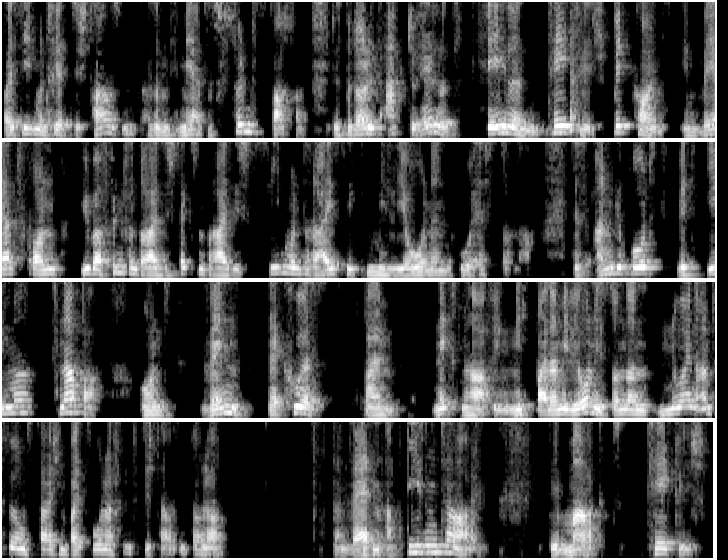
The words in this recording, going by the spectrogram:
bei 47.000, also mehr als das Fünffache. Das bedeutet, aktuell fehlen täglich Bitcoins im Wert von über 35, 36, 37 Millionen US-Dollar. Das Angebot wird immer knapper. Und wenn der Kurs beim nächsten Halving nicht bei einer Million ist, sondern nur in Anführungszeichen bei 250.000 Dollar, dann werden ab diesem Tag dem Markt täglich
